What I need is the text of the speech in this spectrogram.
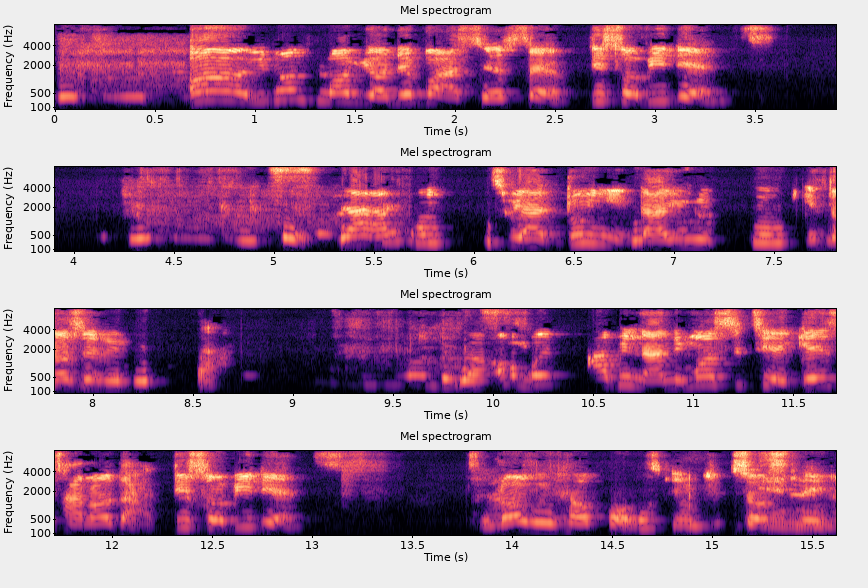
Oh, you don't love your neighbor as yourself. Disobedience. There are some things we are doing that you think it doesn't really matter. We are always having animosity against another. Disobedience. The Lord will help us in Jesus' name.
